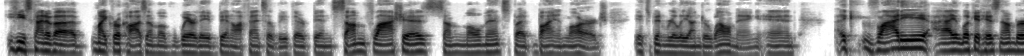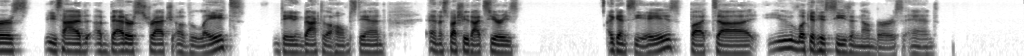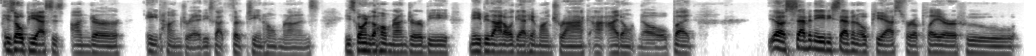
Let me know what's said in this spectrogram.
he's kind of a microcosm of where they've been offensively. There have been some flashes, some moments, but by and large, it's been really underwhelming. And like Vladdy, I look at his numbers. He's had a better stretch of late, dating back to the homestand, and especially that series against the A's. But uh, you look at his season numbers, and his OPS is under 800. He's got 13 home runs. He's going to the home run derby. Maybe that'll get him on track. I, I don't know, but yeah, 787 OPS for a player who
